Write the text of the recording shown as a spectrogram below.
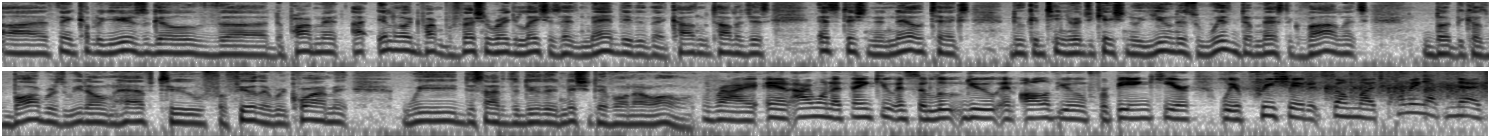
uh, I think a couple of years ago, the Department, uh, Illinois Department of Professional Regulations has mandated that cosmetologists, estheticians, and nail techs do continuing educational units with domestic violence. But because barbers, we don't have to fulfill that requirement, we decided to do the initiative on our own. Right. And I want to thank you and salute you and all of you for being here. We appreciate it so much. Coming up next,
